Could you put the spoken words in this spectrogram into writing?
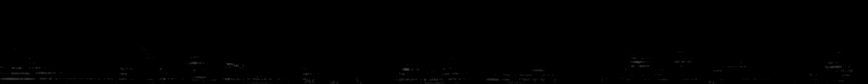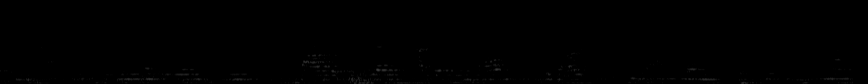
And then like the countertops that and the, the handles and the drawers and the knobs and the cabinets bring out like the dark and the cabinets. And there's like a really pretty shower which again is kind of like brings out the dark Yeah. and it's still nice here. So yeah.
